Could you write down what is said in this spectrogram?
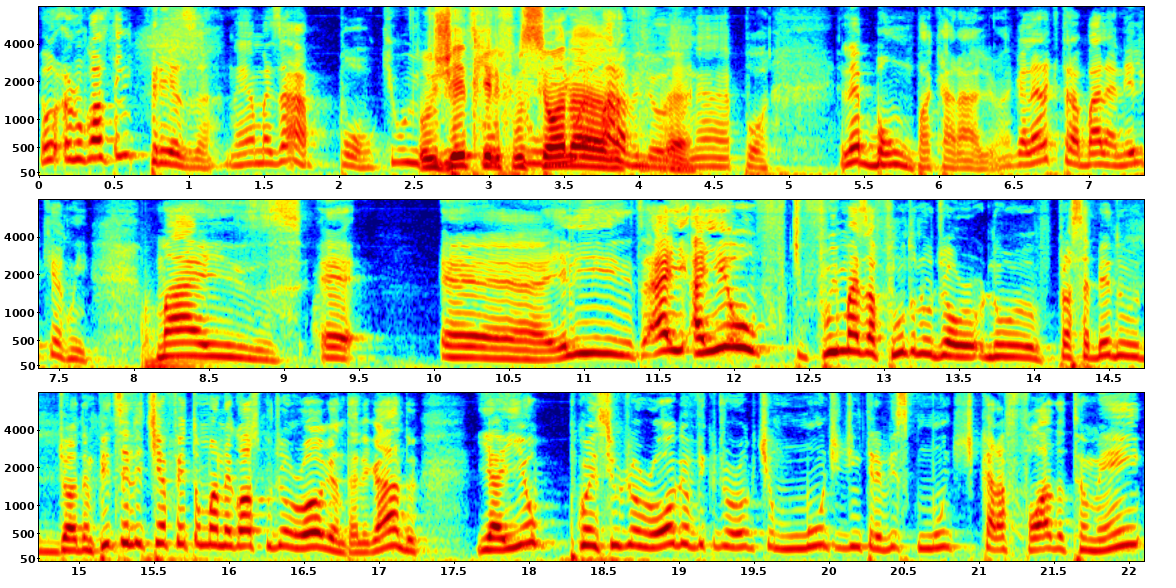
Eu, eu não gosto da empresa, né? Mas, ah, pô, o que o YouTube jeito que ele funciona, É maravilhoso, é. né? Pô, ele é bom pra caralho. A galera que trabalha nele que é ruim. Mas. É. é, ele. Aí, aí eu fui mais a fundo no, Joe, no pra saber do Jordan Peterson. Ele tinha feito um negócio com o Joe Rogan, tá ligado? E aí eu conheci o Joe Rogan, eu vi que o Joe Rogan tinha um monte de entrevista com um monte de cara foda também.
